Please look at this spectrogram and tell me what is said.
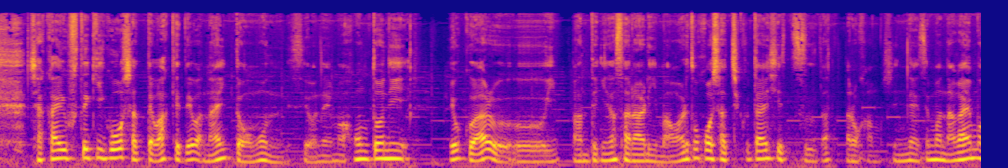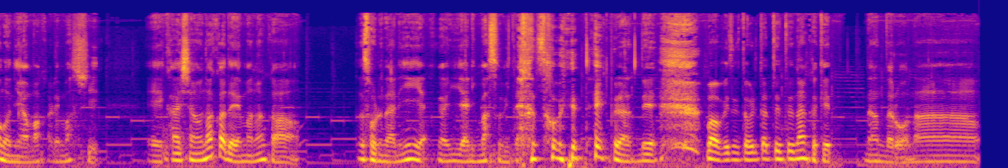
社会不適合者ってわけではないと思うんですよね。まあ本当によくある一般的なサラリーマン、割とこう社畜体質だったのかもしれないですね。まあ長いものには巻かれますし、え会社の中で、まあなんか、それなりにややりますみたいな、そういうタイプなんで、まあ別に取り立ててなんかけ、なんだろうな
